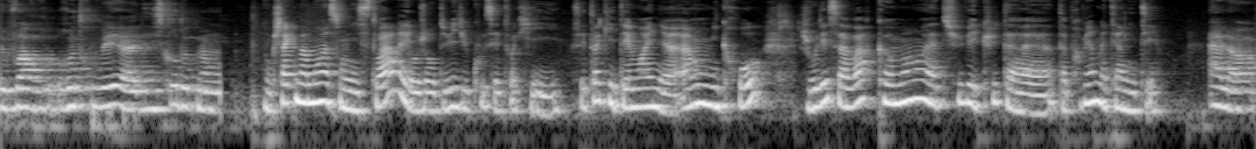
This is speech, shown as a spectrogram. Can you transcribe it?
de pouvoir retrouver euh, des discours d'autres mamans. Donc chaque maman a son histoire et aujourd'hui du coup c'est toi qui c'est toi qui témoigne à mon micro. Je voulais savoir comment as-tu vécu ta, ta, première maternité? Alors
